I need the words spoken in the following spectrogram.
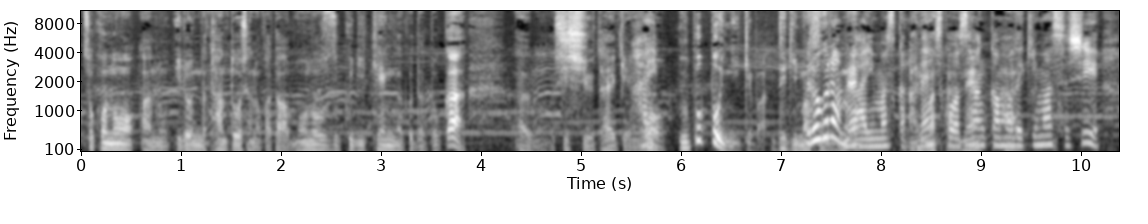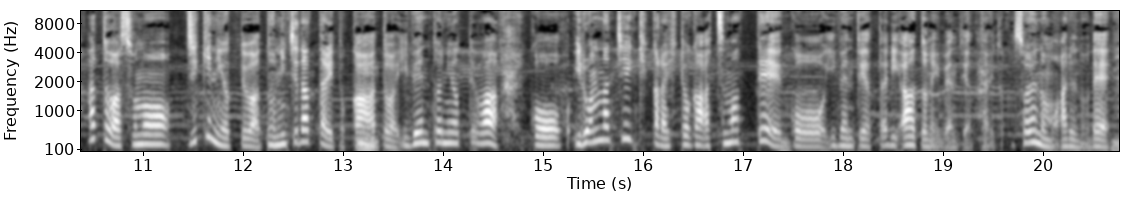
そこのあのいろんな担当者の方はものづくり見学だとかあの刺繍体験はい。をウポポイに行けばできますね、プログラムがありますからね。ね。こう参加もできますし、あとはその時期によっては土日だったりとか、うん。あとはイベントによってはこういろんな地域から人が集まって、うん。こうイベントやったりアートのイベントやったりとかそういうのもあるので、うん。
